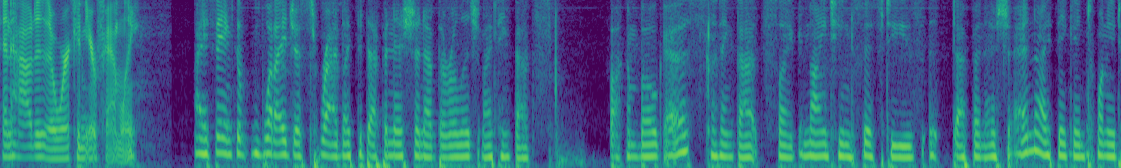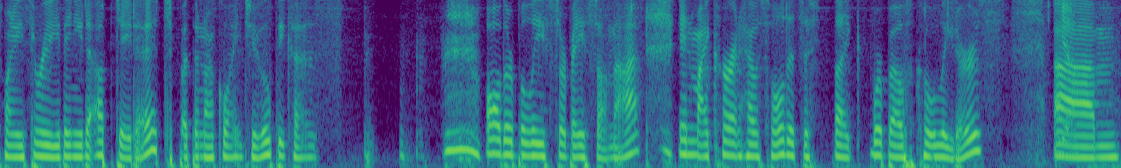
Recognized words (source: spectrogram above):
And how does it work in your family? I think what I just read, like the definition of the religion, I think that's fucking bogus. I think that's like 1950s definition. I think in 2023 they need to update it, but they're not going to because all their beliefs are based on that. In my current household, it's like we're both co-leaders, yeah. um,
